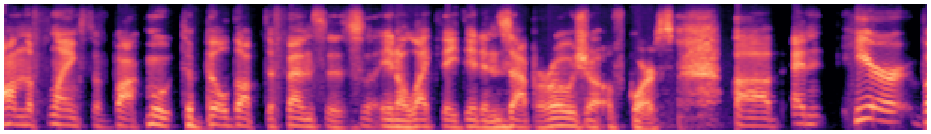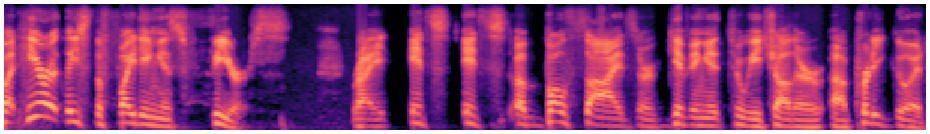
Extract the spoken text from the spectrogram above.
on the flanks of Bakhmut to build up defenses, you know, like they did in Zaporozhye, of course. Uh, and here, but here at least the fighting is fierce, right? It's it's uh, both sides are giving it to each other uh, pretty good.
